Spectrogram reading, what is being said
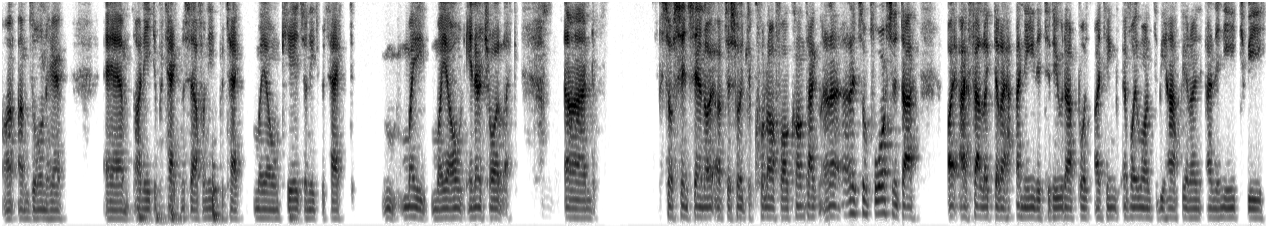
I, am done here. Um, I need to protect myself. I need to protect my own kids. I need to protect my my own inner child. Like, and so since then, I, have decided to cut off all contact, and, I, and it's unfortunate that I, I felt like that I, I, needed to do that. But I think if I want to be happy and I, and I need to be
